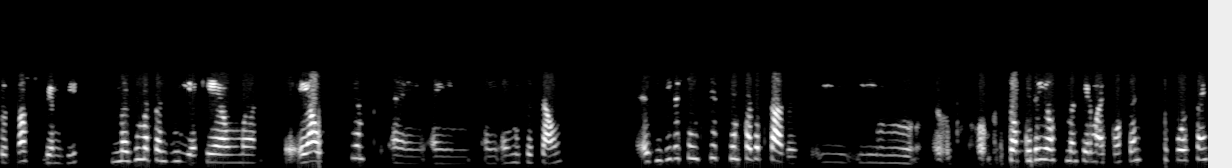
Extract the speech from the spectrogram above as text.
todos nós percebemos isso, mas uma pandemia que é uma é algo sempre em, em, em, em mutação, as medidas têm que ser sempre adaptadas e, e só poderiam se manter mais constantes se fossem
